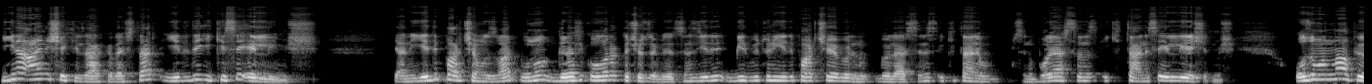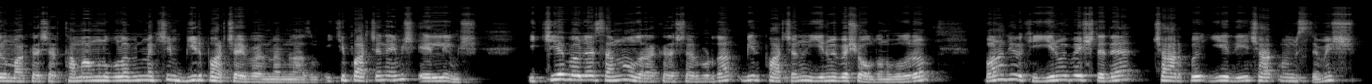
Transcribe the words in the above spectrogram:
Yine aynı şekilde arkadaşlar 7'de ikisi 50'ymiş. Yani 7 parçamız var. Bunu grafik olarak da çözebilirsiniz. 7, bir bütünü 7 parçaya böl bölersiniz. 2 tanesini boyarsanız 2 tanesi 50'ye eşitmiş. O zaman ne yapıyorum arkadaşlar? Tamamını bulabilmek için bir parçayı bölmem lazım. 2 parça neymiş? 50'ymiş. 2'ye bölersem ne olur arkadaşlar buradan? Bir parçanın 25 olduğunu bulurum. Bana diyor ki 25 ile de çarpı 7'yi çarpmam istemiş.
